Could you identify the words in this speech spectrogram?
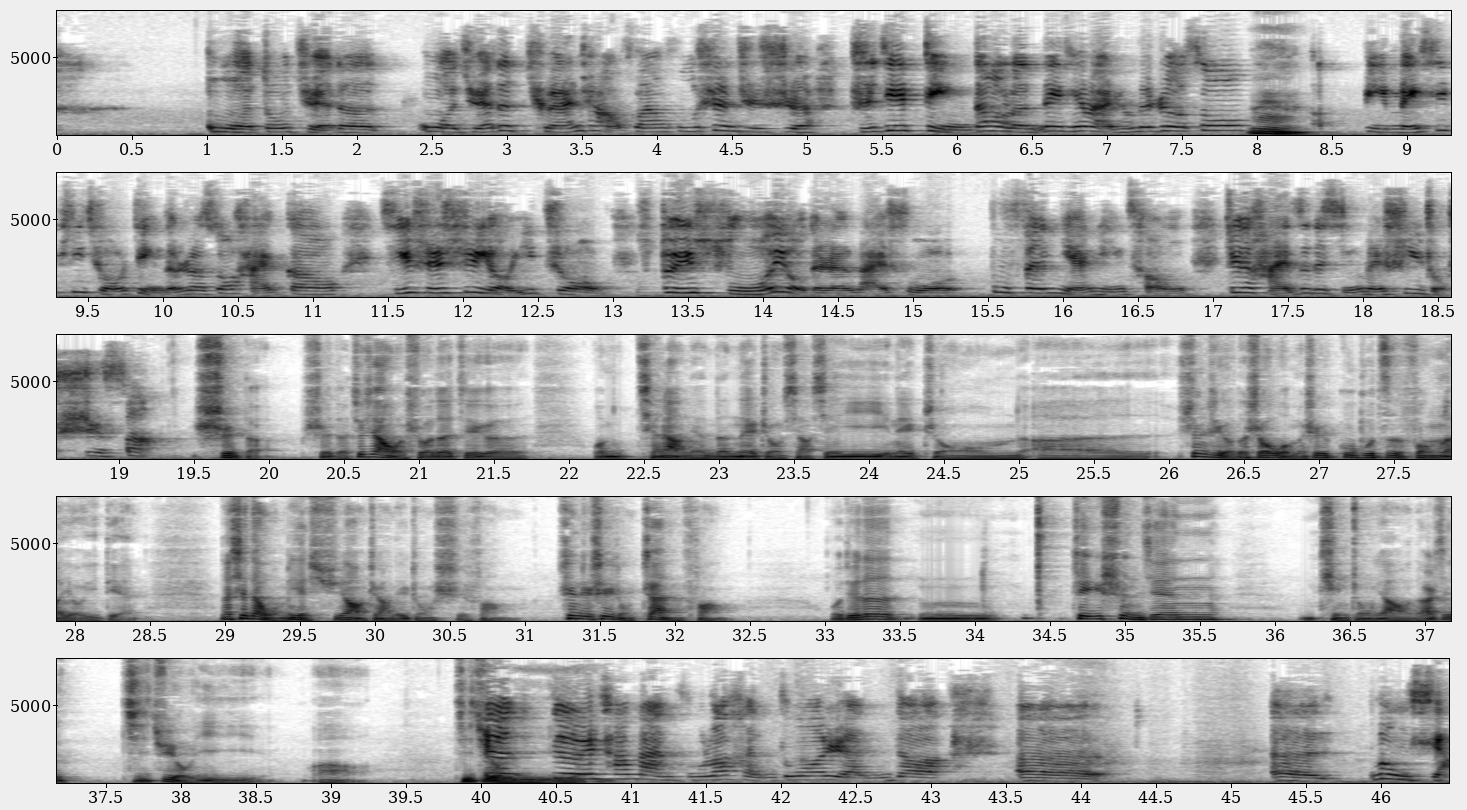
我都觉得，我觉得全场欢呼，甚至是直接顶到了那天晚上的热搜，嗯比梅西踢球顶的热搜还高。其实是有一种对于所有的人来说，不分年龄层，这个孩子的行为是一种释放。是的，是的，就像我说的，这个我们前两年的那种小心翼翼，那种呃，甚至有的时候我们是固步自封了有一点。那现在我们也需要这样的一种释放，甚至是一种绽放。我觉得，嗯，这一瞬间挺重要的，而且极具有意义啊，极具有意义。因为它满足了很多人的呃呃梦想。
